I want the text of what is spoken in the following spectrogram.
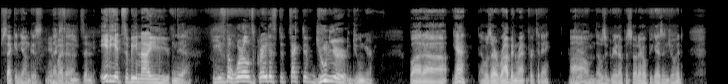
second youngest Yeah, next but to. he's an idiot to be naive. Yeah, He's the world's greatest detective junior. junior. But uh yeah, that was our Robin rant for today. Yeah. Um, that was a great episode. I hope you guys enjoyed.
